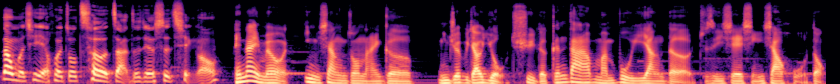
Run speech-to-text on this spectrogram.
那我们其实也会做策展这件事情哦。哎，那有没有印象中哪一个你觉得比较有趣的，跟大家蛮不一样的，就是一些行销活动？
